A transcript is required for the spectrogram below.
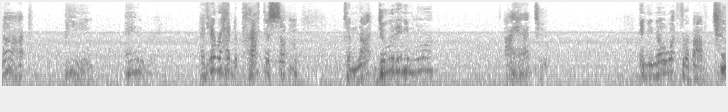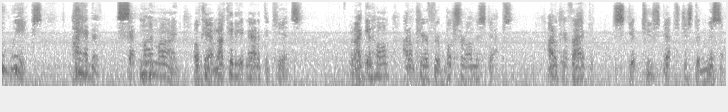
not being angry. Have you ever had to practice something to not do it anymore? I had to. And you know what? For about two weeks, I had to set my mind, okay, I'm not going to get mad at the kids. When I get home, I don't care if their books are on the steps. I don't care if I have to skip two steps just to miss them.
